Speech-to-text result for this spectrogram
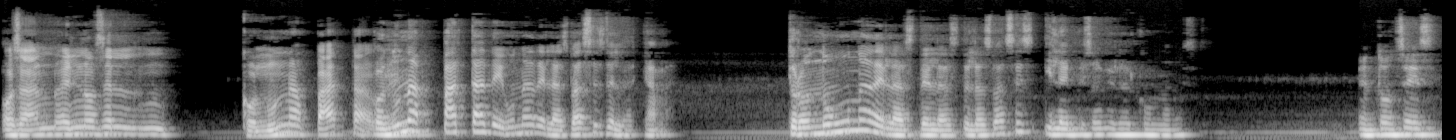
O sea, él no se. Con una pata, Con güey. una pata de una de las bases de la cama. Tronó una de las, de las, de las bases y la empezó a violar con una mesa. Entonces,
